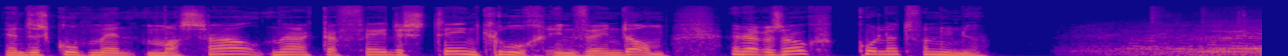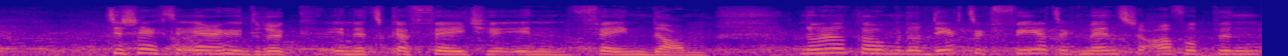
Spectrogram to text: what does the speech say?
En dus komt men massaal naar Café de Steenkroeg in Veendam. En daar is ook Colette van Nuenen. Het is echt erg druk in het cafeetje in Veendam. Normaal komen er 30, 40 mensen af op een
